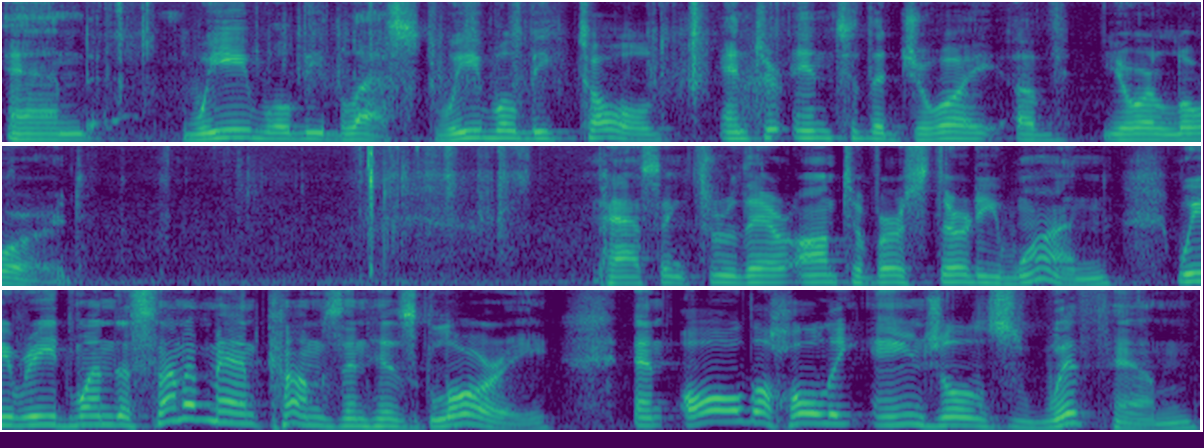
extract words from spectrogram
And we will be blessed. We will be told, enter into the joy of your Lord. Passing through there on to verse 31, we read, When the Son of Man comes in his glory, and all the holy angels with him,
